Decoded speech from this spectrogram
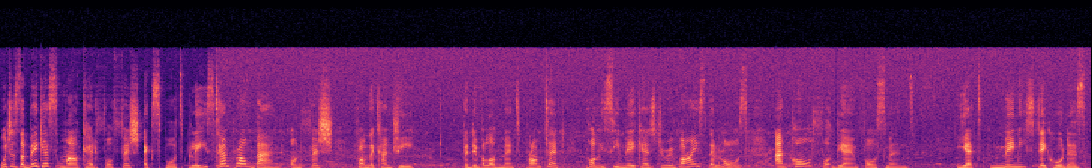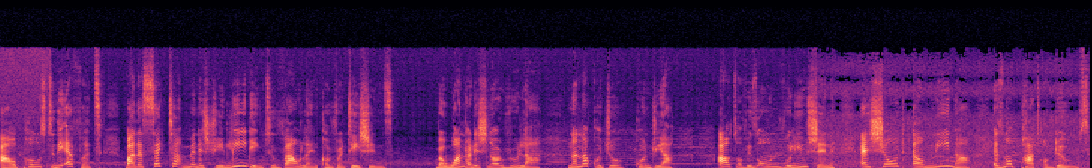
which is the biggest market for fish exports, placed temporal ban on fish from the country. The development prompted policymakers to revise the laws and called for their enforcement. Yet many stakeholders are opposed to the effort by the sector ministry leading to violent confrontations. But one traditional ruler, Nana Kodwo Condua, out of his own volition, ensured Elmina is not part of those.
